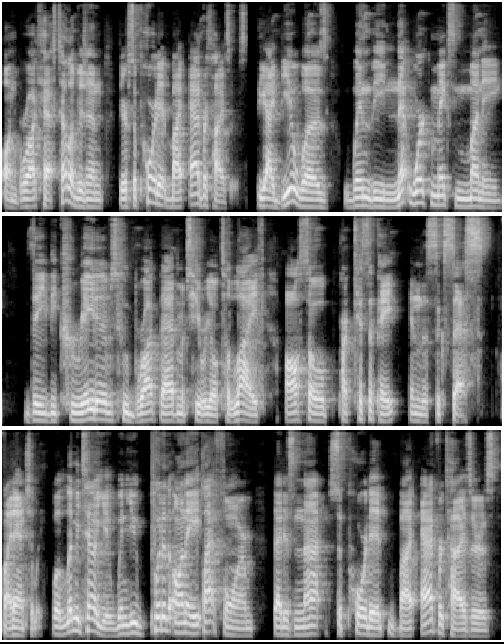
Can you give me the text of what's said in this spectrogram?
on broadcast television, they're supported by advertisers. The idea was when the network makes money, the, the creatives who brought that material to life also participate in the success financially. Well, let me tell you, when you put it on a platform that is not supported by advertisers,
